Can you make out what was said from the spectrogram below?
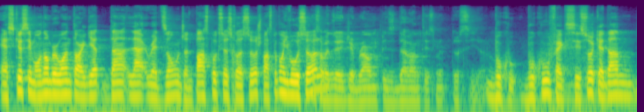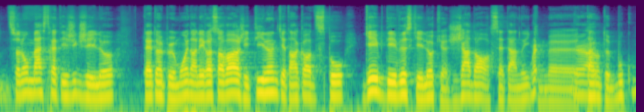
Est-ce que c'est mon number one target dans la red zone? Je ne pense pas que ce sera ça. Je pense pas qu'on y va au sol. ça va être du AJ Brown puis du Devontae Smith aussi. là. Beaucoup, beaucoup. Fait que c'est sûr que dans, selon ma stratégie que j'ai là, peut-être un peu moins. Dans les receveurs, j'ai Thielen qui est encore dispo, Gabe Davis qui est là, que j'adore cette année, Ouais. qui me tente beaucoup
